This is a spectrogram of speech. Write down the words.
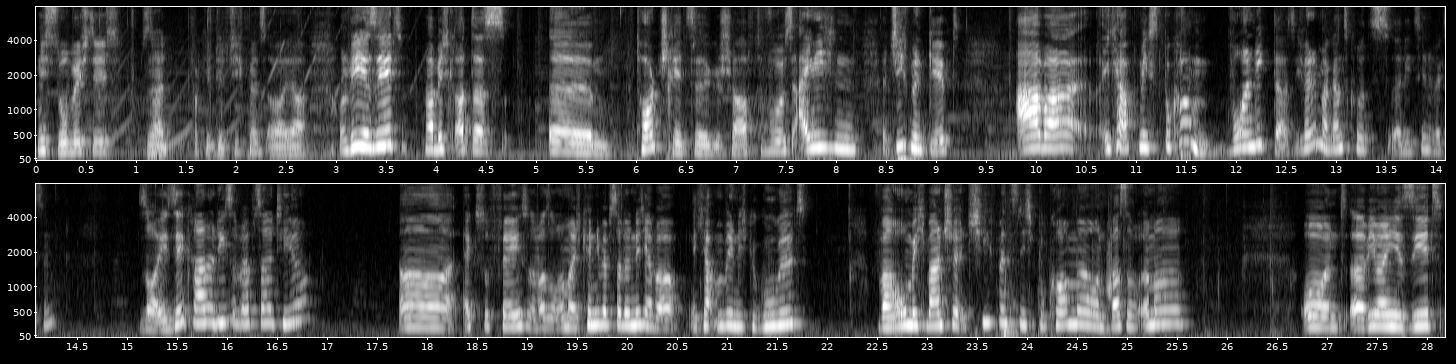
Nicht so wichtig. Das sind halt fucking die Achievements, aber ja. Und wie ihr seht, habe ich gerade das ähm, Torch-Rätsel geschafft, wo es eigentlich ein Achievement gibt. Aber ich habe nichts bekommen. Woran liegt das? Ich werde mal ganz kurz äh, die Zähne wechseln. So, ihr seht gerade diese Website hier. Äh, Exoface oder was auch immer. Ich kenne die Webseite nicht, aber ich habe ein wenig gegoogelt warum ich manche Achievements nicht bekomme und was auch immer. Und äh, wie man hier sieht,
